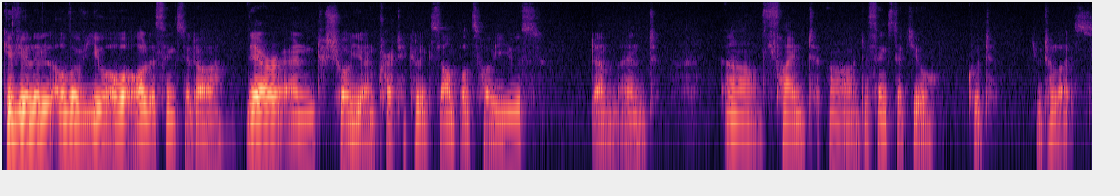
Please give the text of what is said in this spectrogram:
give you a little overview over all the things that are there and show you in practical examples how you use them and find uh, the things that you could utilize.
